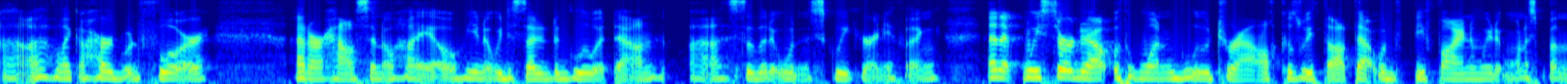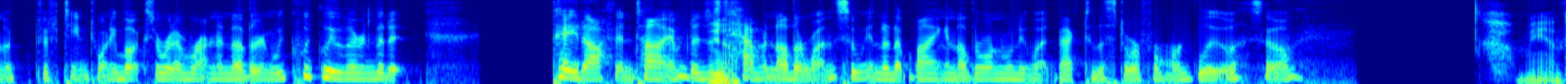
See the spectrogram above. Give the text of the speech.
uh, like a hardwood floor at our house in Ohio. You know, we decided to glue it down uh, so that it wouldn't squeak or anything. And it, we started out with one glue trowel because we thought that would be fine and we didn't want to spend the 15, 20 bucks or whatever on another. And we quickly learned that it paid off in time to just Yeah. have another one. So we ended up buying another one when we went back to the store for more glue. So, oh, man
